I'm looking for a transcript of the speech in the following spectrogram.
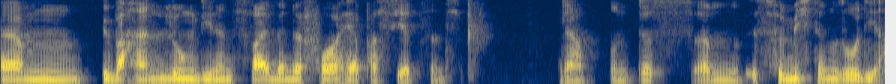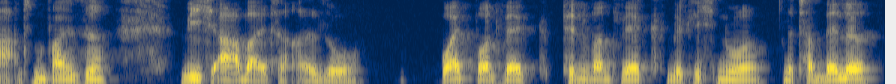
ähm, über Handlungen, die dann zwei Bände vorher passiert sind. Ja, und das ähm, ist für mich dann so die Art und Weise, wie ich arbeite. Also Whiteboard weg, Pinnwand weg, wirklich nur eine Tabelle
